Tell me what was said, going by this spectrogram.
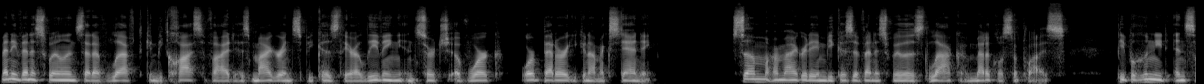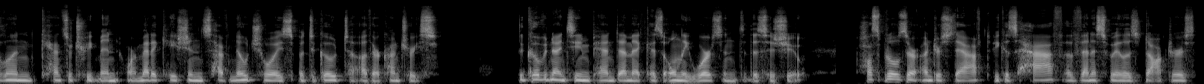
Many Venezuelans that have left can be classified as migrants because they are leaving in search of work or better economic standing. Some are migrating because of Venezuela's lack of medical supplies. People who need insulin, cancer treatment, or medications have no choice but to go to other countries. The COVID 19 pandemic has only worsened this issue. Hospitals are understaffed because half of Venezuela's doctors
